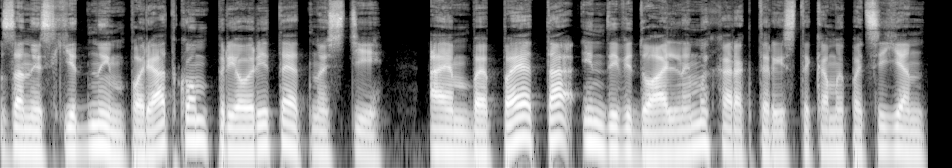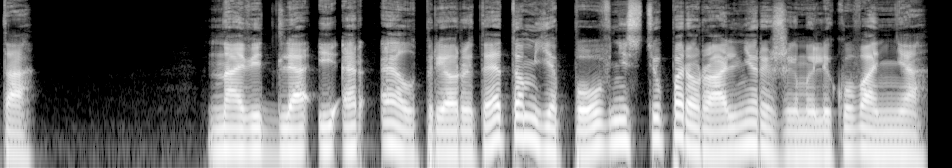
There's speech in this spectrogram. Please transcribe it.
за несхідним порядком пріоритетності АМБП та індивідуальними характеристиками пацієнта. Навіть для ІРЛ пріоритетом є повністю пероральні режими лікування.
